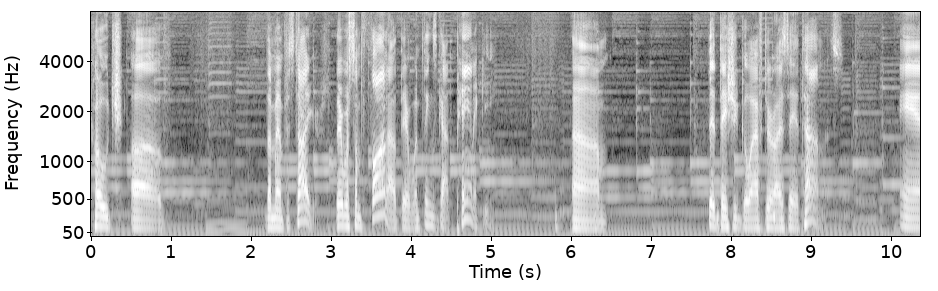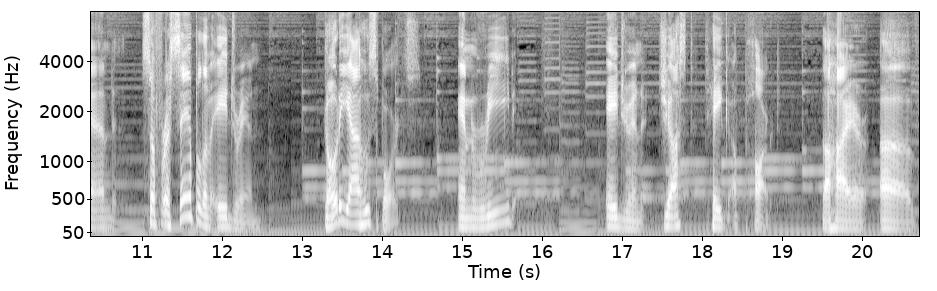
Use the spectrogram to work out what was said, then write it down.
coach of the Memphis Tigers. There was some thought out there when things got panicky um, that they should go after Isaiah Thomas. And so for a sample of Adrian, go to Yahoo Sports and read Adrian just take apart the hire of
